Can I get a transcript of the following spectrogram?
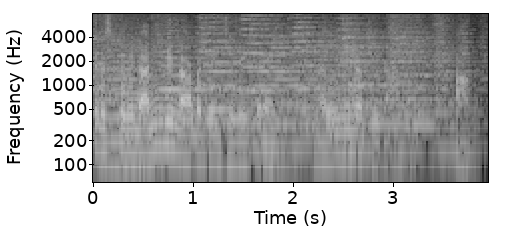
கிறிஸ்துவின் அன்பின் நாமத்தில் ஜெயிக்கிறேன் நல்ல பிதாவும் ஆமாம்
